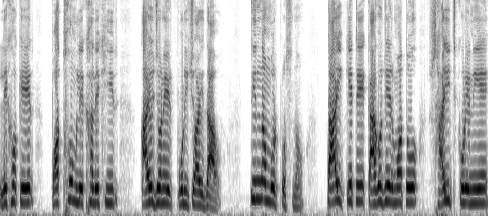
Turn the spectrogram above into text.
লেখকের প্রথম লেখালেখির আয়োজনের পরিচয় দাও। তিন নম্বর প্রশ্ন, তাই কেটে কাগজের মতো সাইজ করে নিয়ে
